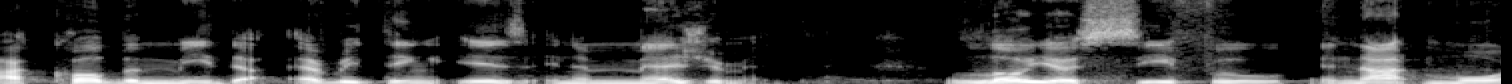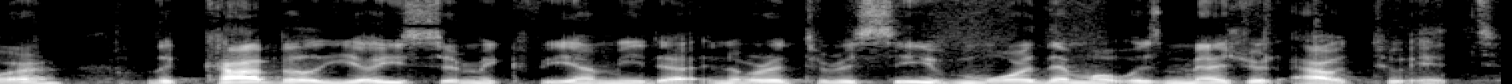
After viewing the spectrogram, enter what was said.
hakol b'mida. Everything is in a measurement. Lo yosifu and not more. Lekabel yoiser mikvi amida in order to receive more than what was measured out to it.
